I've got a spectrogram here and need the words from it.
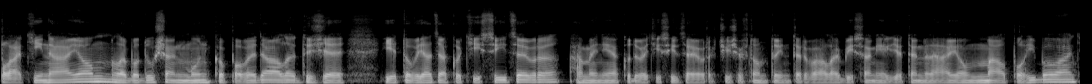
platí nájom, lebo Dušan Muňko povedal, že je to viac ako tisíc eur a menej ako 2000 eur. Čiže v tomto intervále by sa niekde ten nájom mal pohybovať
